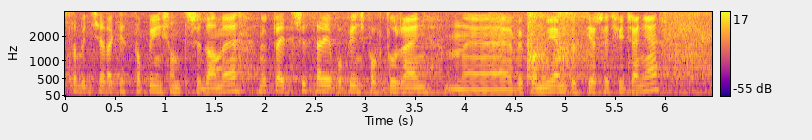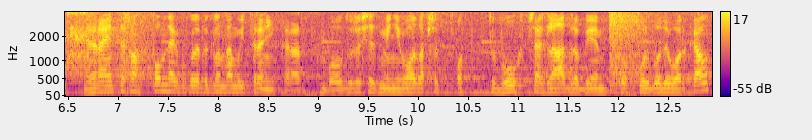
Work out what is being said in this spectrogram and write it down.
sobie dzisiaj takie 153 damy. No i tutaj trzy serie po 5 powtórzeń yy, wykonujemy, to jest pierwsze ćwiczenie. Generalnie też Wam wspomnę, jak w ogóle wygląda mój trening teraz, bo dużo się zmieniło. Zawsze od dwóch, trzech lat robiłem tylko full body workout.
